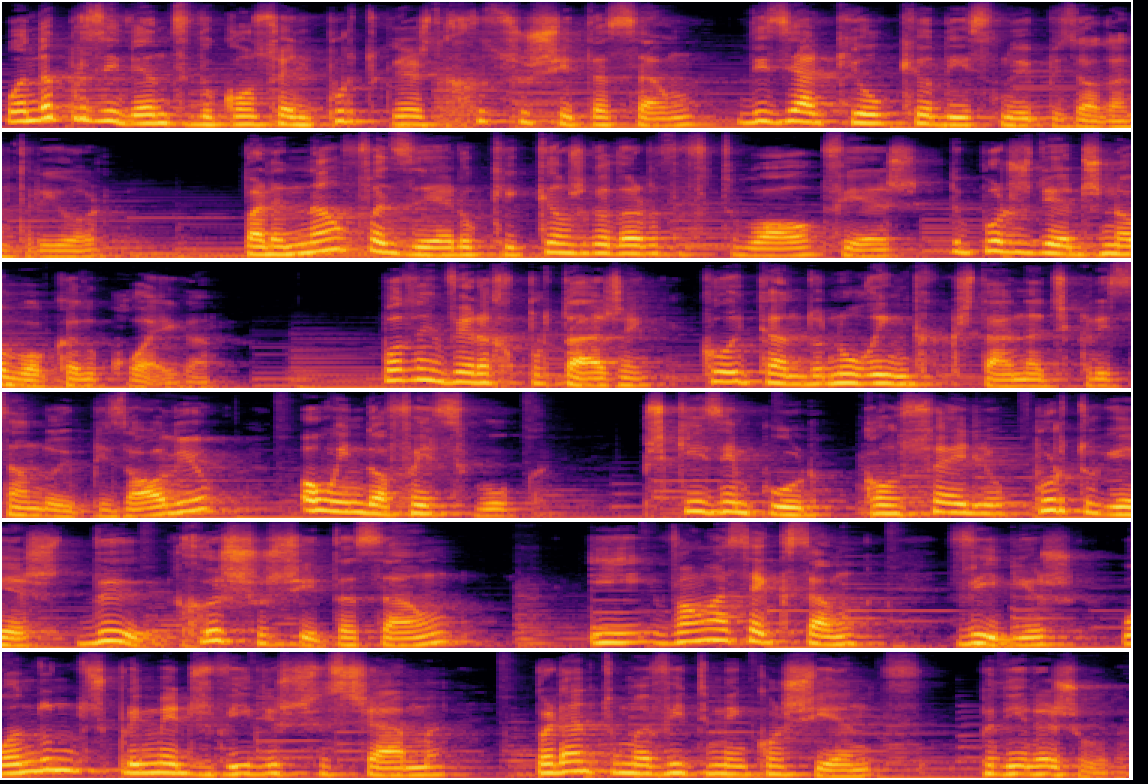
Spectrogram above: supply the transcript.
onde a presidente do Conselho Português de Ressuscitação dizia aquilo que eu disse no episódio anterior, para não fazer o que aquele jogador de futebol fez de pôr os dedos na boca do colega. Podem ver a reportagem clicando no link que está na descrição do episódio ou indo ao Facebook. Pesquisem por Conselho Português de Ressuscitação e vão à secção Vídeos, onde um dos primeiros vídeos se chama Perante uma vítima inconsciente, pedir ajuda.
